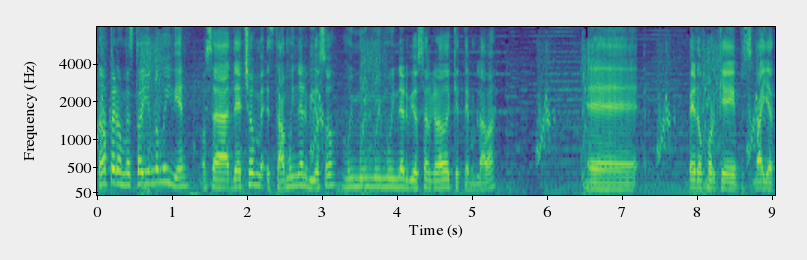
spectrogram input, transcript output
No, pero me está yendo muy bien. O sea, de hecho, estaba muy nervioso. Muy, muy, muy, muy nervioso al grado de que temblaba. Eh, pero porque, pues vaya,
